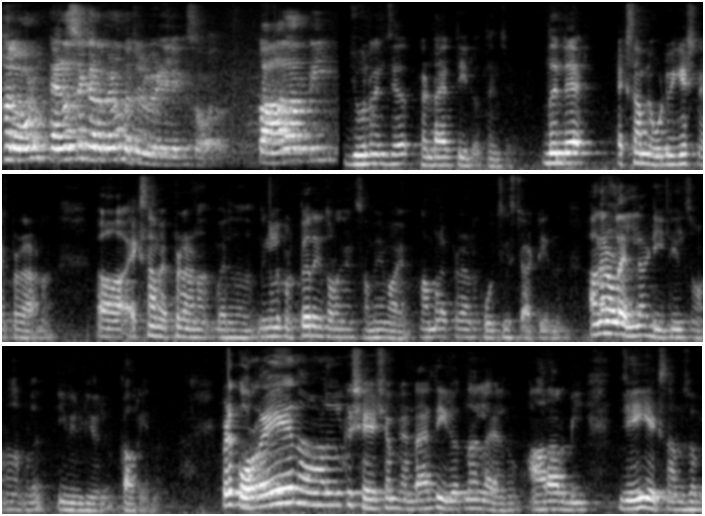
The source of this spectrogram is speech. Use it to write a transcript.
ഹലോ അക്കാഡമിയുടെ മറ്റൊരു വീഡിയോയിലേക്ക് സ്വാഗതം. ഇപ്പൊ ആർ ആർ ബി ജൂൺ അഞ്ച് രണ്ടായിരത്തി ഇരുപത്തി അഞ്ച് ഇതിന്റെ എക്സാം നോട്ടിഫിക്കേഷൻ എപ്പോഴാണ്? എക്സാം എപ്പോഴാണ് വരുന്നത്? നിങ്ങൾ പ്രിപ്പയർ ചെയ്ത് തുടങ്ങാൻ സമയമായോ? നമ്മൾ എപ്പോഴാണ് കോച്ചിങ് സ്റ്റാർട്ട് ചെയ്യുന്നത്? അങ്ങനെയുള്ള എല്ലാ ഡീറ്റെയിൽസുമാണ് നമ്മൾ ഈ വീഡിയോയിൽ കവർ ചെയ്യുന്നത്. ഇവിടെ കുറേ നാളുകൾക്ക് ശേഷം രണ്ടായിരത്തി ഇരുപത്തിനാലിലായിരുന്നു R R B J E എക്സാംസും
